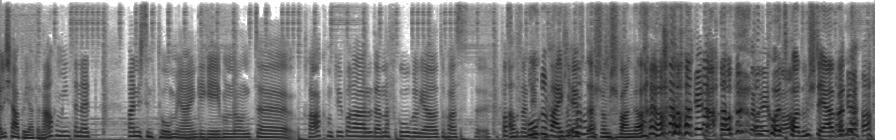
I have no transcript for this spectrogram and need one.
Weil ich habe ja dann auch im Internet meine Symptome eingegeben und äh, klar kommt überall dann auf Google, ja, du hast äh, Auf Google war ich öfter schon schwanger. ja, genau. So und kurz war. vor dem Sterben. Ja.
